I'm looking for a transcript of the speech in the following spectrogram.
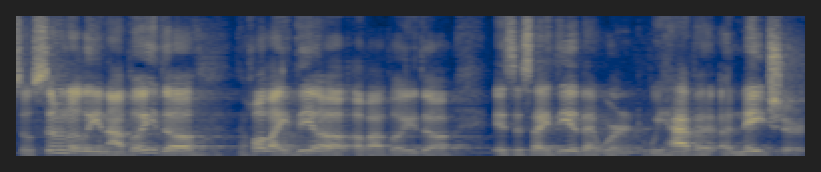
So similarly in Avodah, the whole idea of Avodah is this idea that we're, we have a, a nature,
